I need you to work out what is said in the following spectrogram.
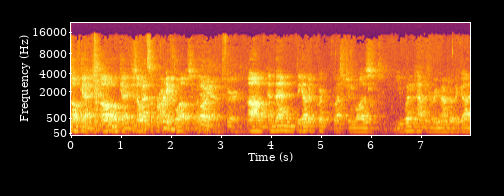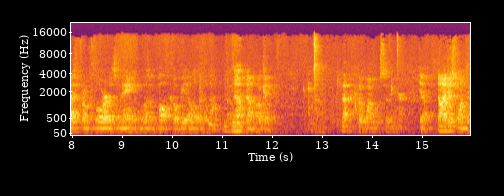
Oh, Okay, oh, okay, so That's it's the problem. pretty close. Oh, yeah, it's very. Um, and then the other quick question was, you wouldn't happen to remember the guy from Florida's name. It wasn't Paul Coviello? No. no. No. No, okay. No. Not the one who's sitting here. Yeah. No, I just wondered.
